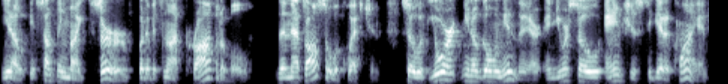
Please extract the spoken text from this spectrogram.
you know, if something might serve, but if it's not profitable, then that's also a question. So if you're, you know, going in there and you're so anxious to get a client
